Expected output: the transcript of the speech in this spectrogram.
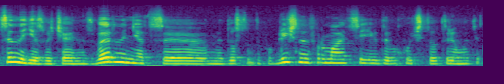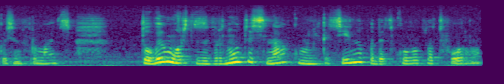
це не є звичайне звернення, це не доступ до публічної інформації, де ви хочете отримати якусь інформацію, то ви можете звернутися на комунікаційну податкову платформу,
